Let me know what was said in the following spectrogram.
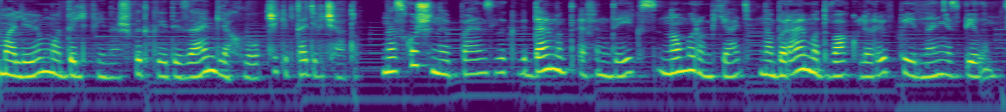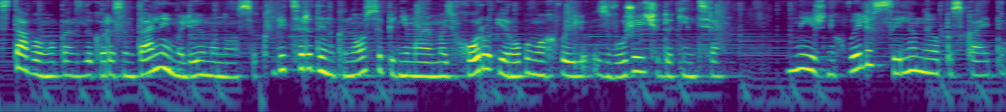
Малюємо дельфіна, швидкий дизайн для хлопчиків та дівчаток. На скошений пензлик від Diamond FNDX номером 5 набираємо два кольори в поєднанні з білим. Ставимо пензлик горизонтально і малюємо носик. Від серединки носу піднімаємось вгору і робимо хвилю, звужуючи до кінця. Нижню хвилю сильно не опускайте.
